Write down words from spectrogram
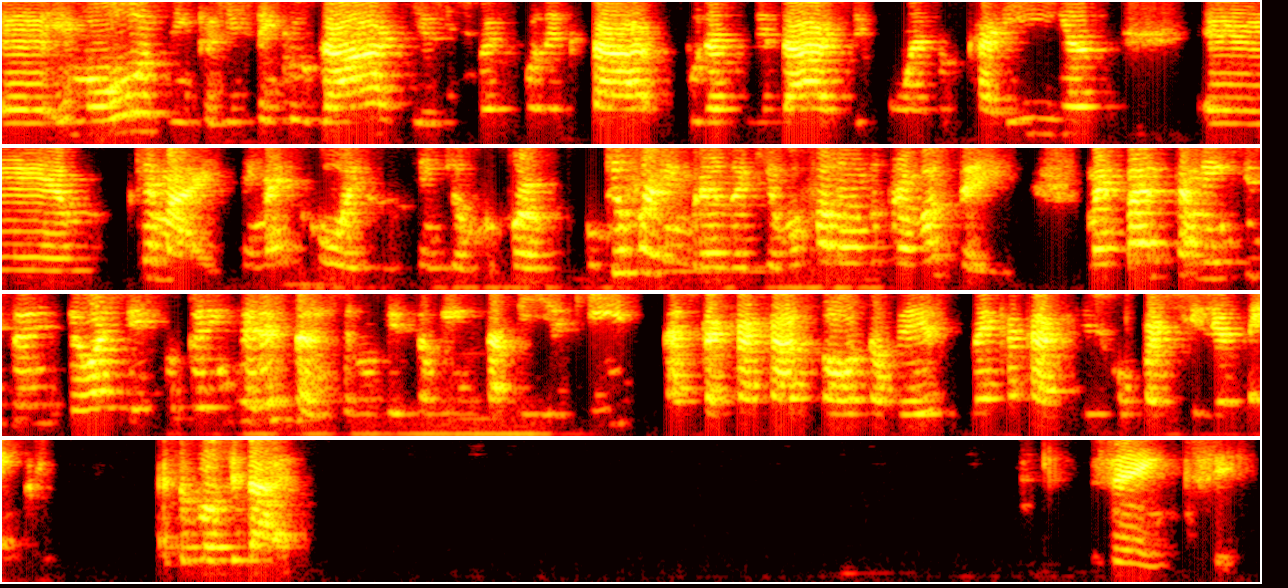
é, emoji que a gente tem que usar, que a gente vai se conectar por afinidade com essas carinhas. É, o que mais? Tem mais coisas assim, que eu for, o que eu for lembrando aqui, eu vou falando para vocês. Mas basicamente isso eu achei super interessante. Eu não sei se alguém sabia aqui, acho que a Cacá só, talvez, né, Cacá, que a gente compartilha sempre essas novidades. Gente,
